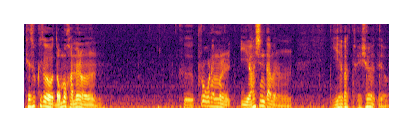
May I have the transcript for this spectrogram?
계속해서 넘어가면은 그 프로그램을 이해하신다면은 이해가 되셔야 돼요.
